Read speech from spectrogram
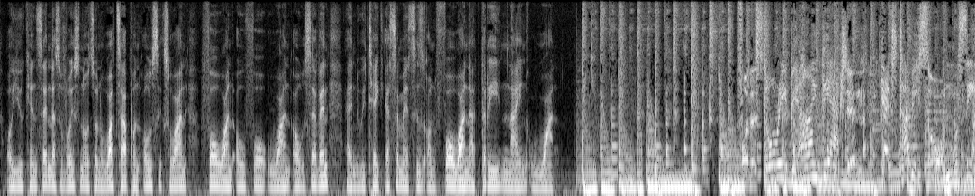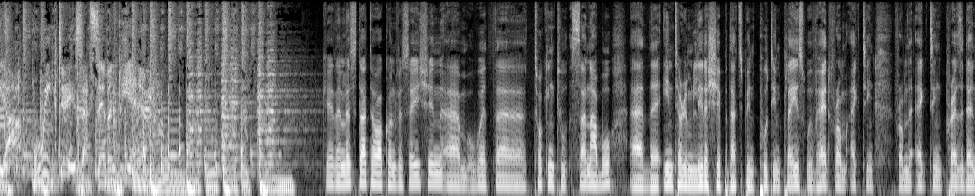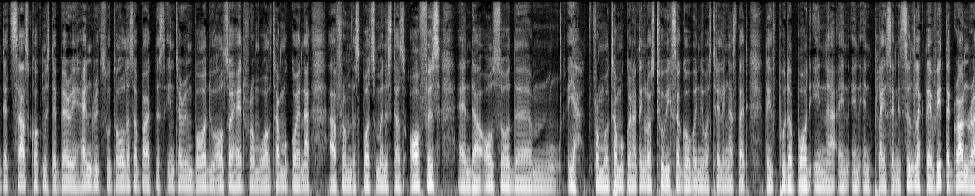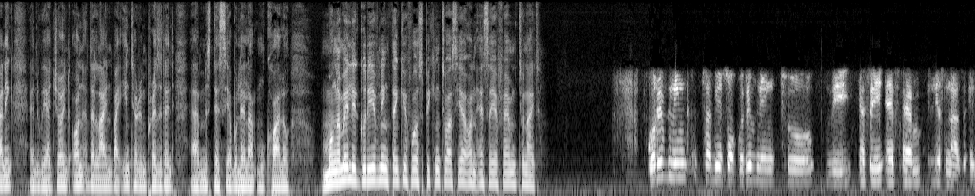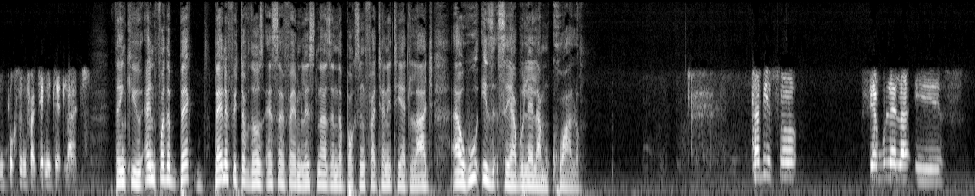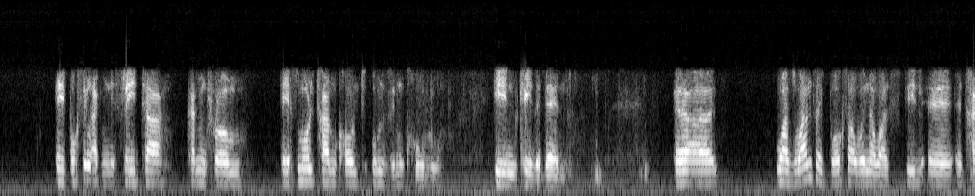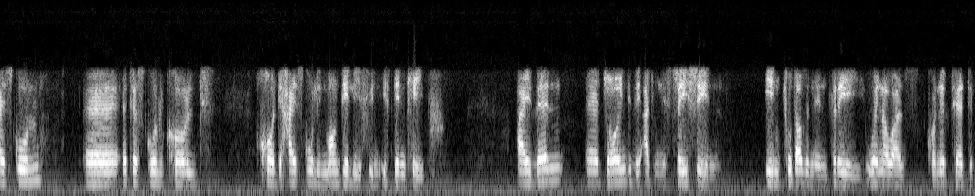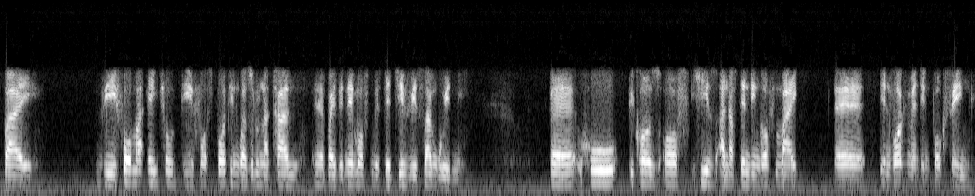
or you can send us voice notes on WhatsApp on 061 and we take SMSs on 41391. For the story behind the action, catch Thabiso Mosia weekdays at 7 p.m. Okay, then let's start our conversation um, with uh, talking to Sanabo, uh, the interim leadership that's been put in place. We've heard from acting from the acting president at SASCOC, Mr. Barry Hendricks, who told us about this interim board. We also heard from Walter Mokoena uh, from the sports minister's office, and uh, also the um, yeah from Walter Mokoena. I think it was two weeks ago when he was telling us that they've put a board in, uh, in, in in place, and it seems like they've hit the ground running. And we are joined on the line by interim president uh, Mr. Siyabulela Mkhwalo. Mongameli, good evening. Thank you for speaking to us here on SAFM tonight. Good evening, Thabiso. Good evening to the SAFM listeners and boxing fraternity at large. Thank you. And for the be- benefit of those SAFM listeners and the boxing fraternity at large, uh, who is Siyabulela Mkhwalo? Thabiso, Siyabulela is a boxing administrator coming from a small town called Umzimkulu in KZN. Uh, was once a boxer when I was still uh, at high school, uh, at a school called Hode High School in Mount Ayliff in Eastern Cape. I then uh, joined the administration in 2003 when I was connected by the former HOD for sport in KwaZulu-Natal uh, by the name of Mr. G.V. Sangwini, uh, who, because of his understanding of my uh, involvement in boxing,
